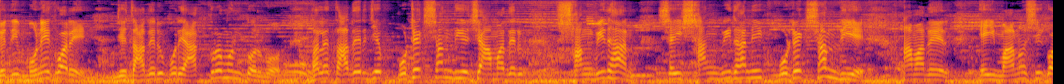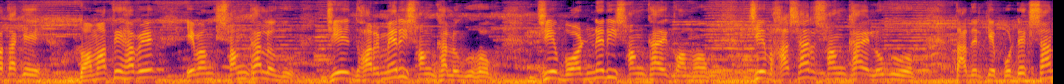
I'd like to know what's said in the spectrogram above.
যদি মনে করে যে তাদের উপরে আক্রমণ করব, তাহলে তাদের যে প্রোটেকশান দিয়েছে আমাদের সংবিধান, সেই সাংবিধানিক প্রোটেকশান দিয়ে আমাদের এই মানসিকতাকে দমাতে হবে এবং সংখ্যালঘু, যে ধর্মেরই সংখ্যালঘু হোক, যে বর্ণেরই সংখ্যায় কম হোক, যে ভাষার সংখ্যায় লঘু হোক, তাদেরকে প্রোটেকশন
